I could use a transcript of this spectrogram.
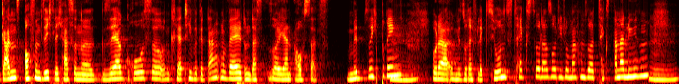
ganz offensichtlich hast du eine sehr große und kreative Gedankenwelt und das soll ja ein Aufsatz mit sich bringen oder irgendwie so Reflexionstexte oder so, die du machen sollst, Textanalysen.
